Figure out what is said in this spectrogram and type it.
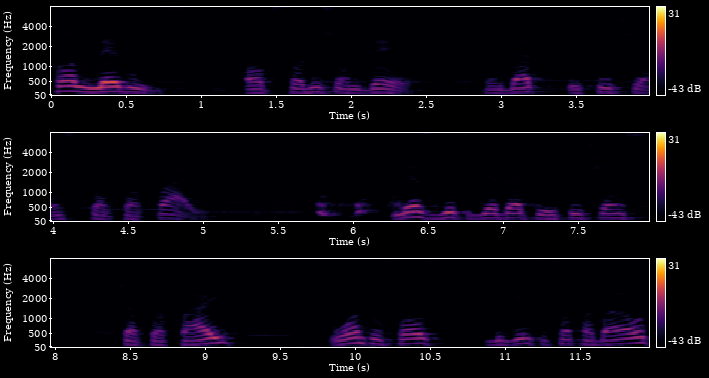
four levels of submission there in that Ephesians chapter 5. Let's go together to Ephesians chapter 5. We want to first begin to talk about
